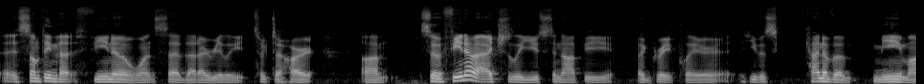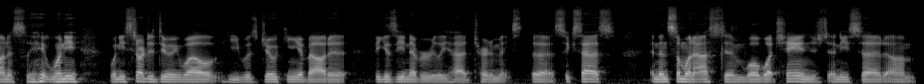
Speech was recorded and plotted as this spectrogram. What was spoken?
it's something that Fino once said that I really took to heart. Um, so Fino actually used to not be a great player. He was kind of a meme, honestly. when he when he started doing well, he was joking about it because he never really had tournament uh, success. And then someone asked him, "Well, what changed?" And he said, um,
